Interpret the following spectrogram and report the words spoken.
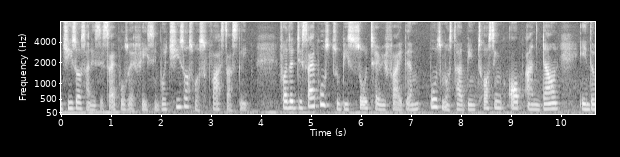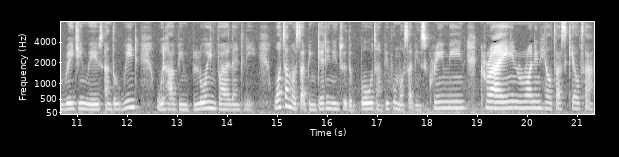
Jesus and his disciples were facing, but Jesus was fast asleep. For the disciples to be so terrified, their boat must have been tossing up and down in the raging waves, and the wind would have been blowing violently. Water must have been getting into the boat, and people must have been screaming, crying, running helter skelter.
